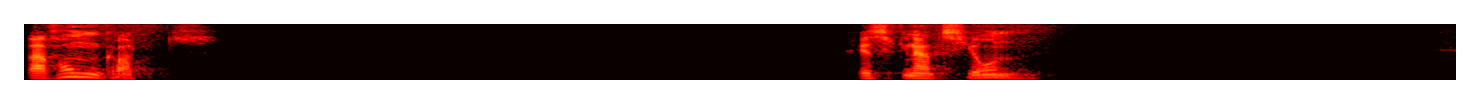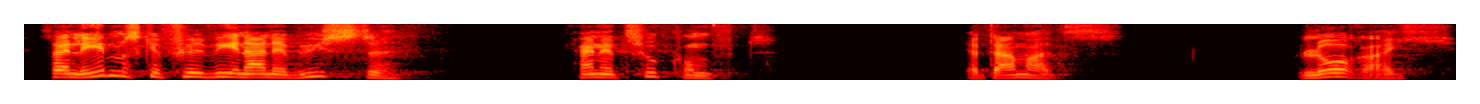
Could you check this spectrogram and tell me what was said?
Warum Gott? Resignation. Sein Lebensgefühl wie in einer Wüste, keine Zukunft. Ja, damals glorreich,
